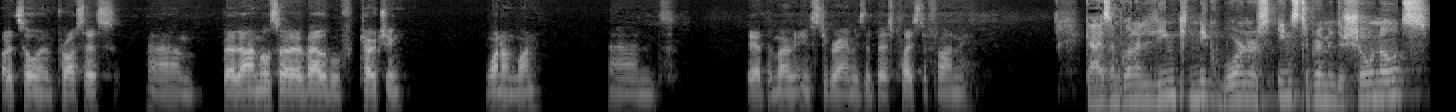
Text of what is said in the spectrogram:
But it's all in the process. Um, but I'm also available for coaching one on one. And yeah, at the moment, Instagram is the best place to find me. Guys, I'm going to link Nic Warner's Instagram in the show notes.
